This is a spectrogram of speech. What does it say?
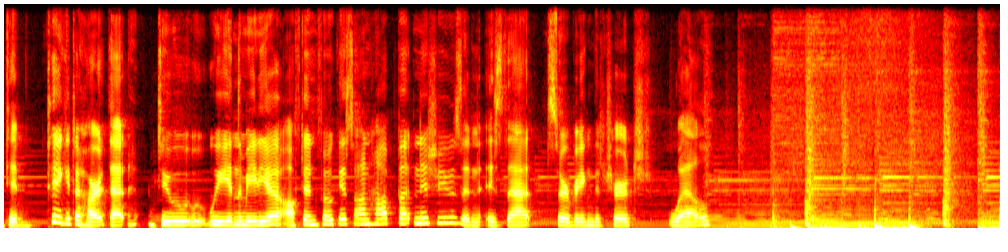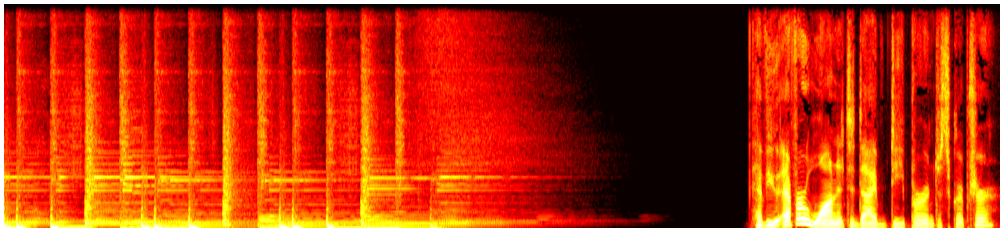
did take it to heart that do we in the media often focus on hot button issues and is that serving the church well? Have you ever wanted to dive deeper into Scripture?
